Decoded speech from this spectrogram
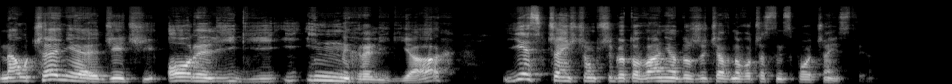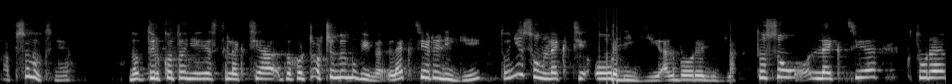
nauczenie dzieci o religii i innych religiach jest częścią przygotowania do życia w nowoczesnym społeczeństwie. Absolutnie. No tylko to nie jest lekcja, tylko o czym my mówimy? Lekcje religii to nie są lekcje o religii albo o religii. To są lekcje, które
